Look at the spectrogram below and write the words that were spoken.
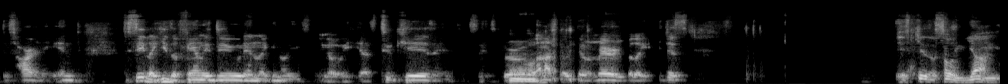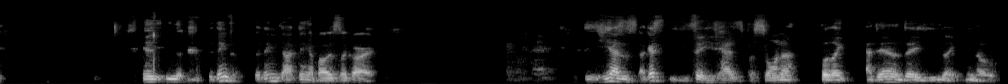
disheartening. And to see like he's a family dude and like you know he's you know he has two kids and his, his girl. Mm-hmm. I'm not sure if they were married, but like it just his kids are so young. And the thing the thing I think about is like all right, he has his, I guess you say he has his persona, but like at the end of the day, he like you know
